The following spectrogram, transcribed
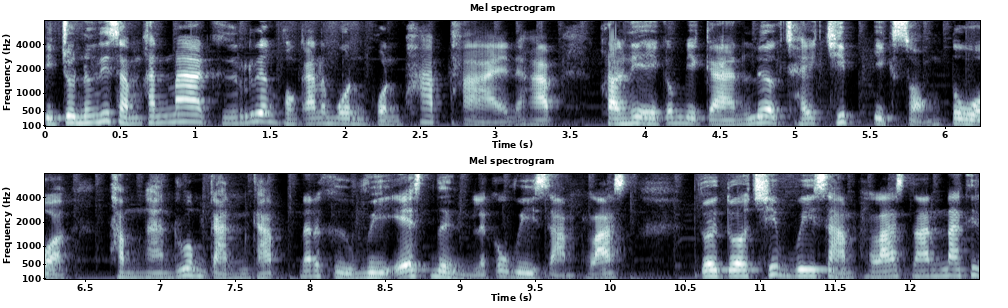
อีกจุดหนึ่งที่สำคัญมากคือเรื่องของการประมวลผลภาพถ่ายนะครับ ครั้งนี้เองก็มีการเลือกใช้ชิปอีก 2 ตัวทำงานร่วมกันครับ นั่นก็คือ VS1 แล้วก็ V3 Plus โดยตัวชิป V3 Plus นั้นหน้าที่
